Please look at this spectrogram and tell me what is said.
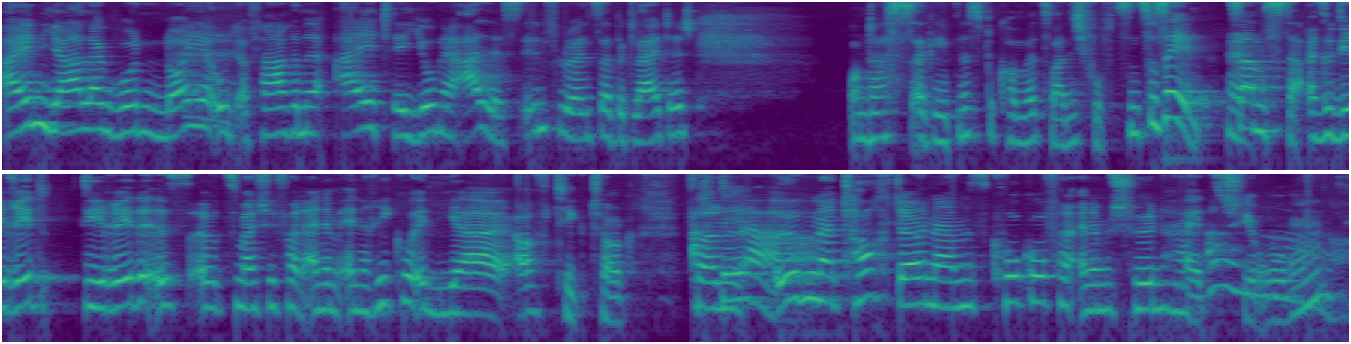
Ein Jahr lang wurden neue und erfahrene, alte, junge, alles Influencer begleitet. Und das Ergebnis bekommen wir 2015 zu sehen, ja. Samstag. Also die Rede, die Rede ist äh, zum Beispiel von einem Enrico Elia auf TikTok, von irgendeiner Tochter namens Coco von einem Schönheitschirurgen. Ah.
